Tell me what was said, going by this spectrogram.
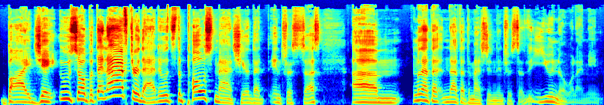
by Jey Uso. But then after that, it's the post match here that interests us. Um, well, not that not that the match didn't interest us. you know what I mean.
